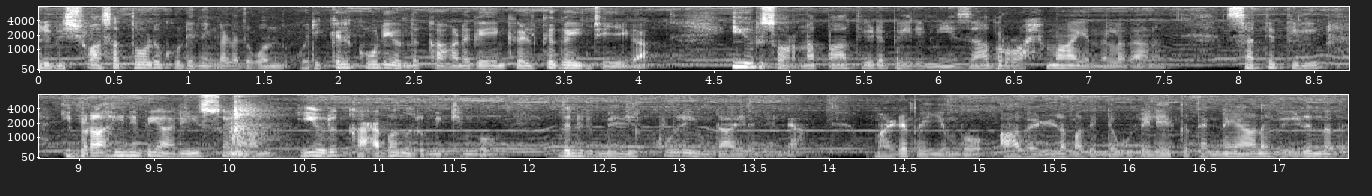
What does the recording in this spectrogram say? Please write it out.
ഒരു വിശ്വാസത്തോടു കൂടി നിങ്ങളത് ഒന്ന് ഒരിക്കൽ കൂടി ഒന്ന് കാണുകയും കേൾക്കുകയും ചെയ്യുക. ഈ ഒരു സ്വർണപ്പാത്തിയുടെ പേര് മീസാബ് റഹ്മ എന്നുള്ളതാണ്. സത്യത്തിൽ ഇബ്രാഹിം നബി അലീസ്വലാം ഈ ഒരു കാബ നിർമ്മിക്കുമ്പോൾ ഇതിനൊരു മേൽക്കൂരയുണ്ടായിരുന്നില്ല മഴ പെയ്യുമ്പോൾ ആ വെള്ളം അതിന്റെ ഉള്ളിലേക്ക് തന്നെയാണ് വീഴുന്നത്.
